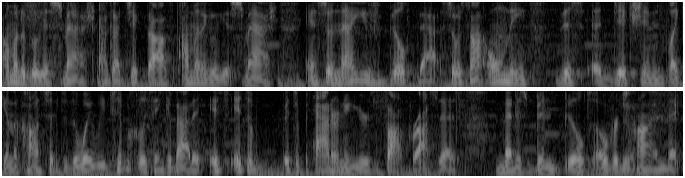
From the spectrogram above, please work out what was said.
I'm gonna go get smashed. I got ticked off. I'm gonna go get smashed. And so now you've built that. So it's not only this addiction like in the concept of the way we typically think about it it's it's a it's a pattern in your thought process that has been built over Yeah. time that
